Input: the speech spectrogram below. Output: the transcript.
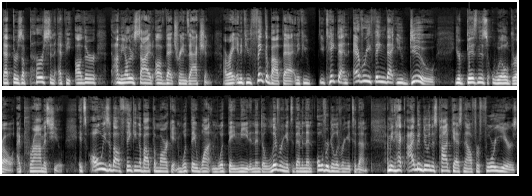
that there's a person at the other, on the other side of that transaction. All right. And if you think about that and if you, you take that in everything that you do, your business will grow. I promise you. It's always about thinking about the market and what they want and what they need and then delivering it to them and then over delivering it to them. I mean, heck, I've been doing this podcast now for four years,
